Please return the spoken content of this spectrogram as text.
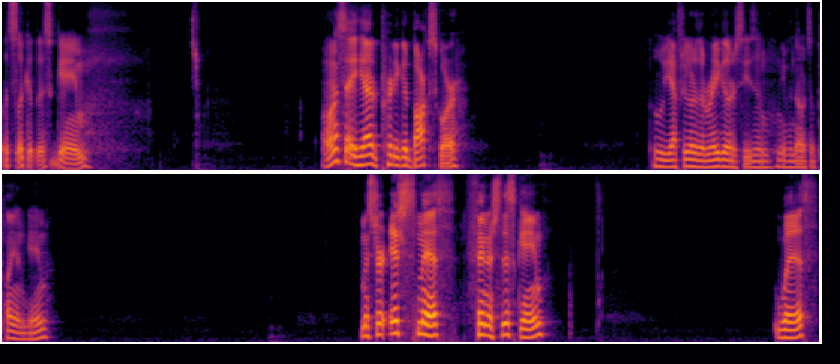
Let's look at this game. I want to say he had a pretty good box score. Ooh, you have to go to the regular season, even though it's a playing game. Mr. Ish Smith finished this game with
